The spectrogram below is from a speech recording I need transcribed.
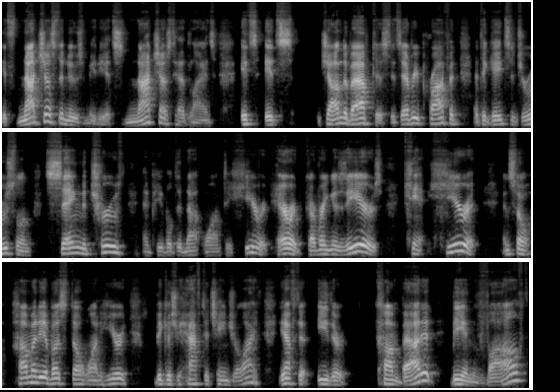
It's not just the news media. It's not just headlines. It's it's John the Baptist. It's every prophet at the gates of Jerusalem saying the truth, and people did not want to hear it. Herod covering his ears, can't hear it. And so, how many of us don't want to hear it? Because you have to change your life. You have to either combat it, be involved.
